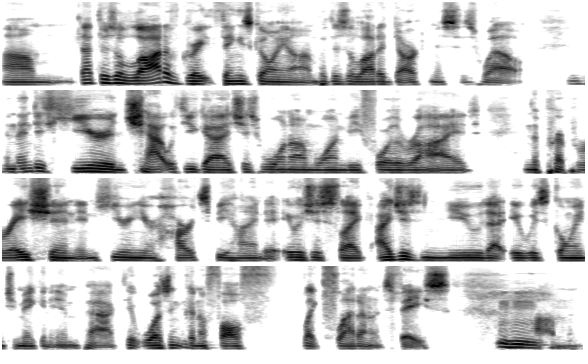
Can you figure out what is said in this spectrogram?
um, that there's a lot of great things going on, but there's a lot of darkness as well. And then to hear and chat with you guys just one on one before the ride and the preparation and hearing your hearts behind it, it was just like I just knew that it was going to make an impact. It wasn't going to fall f- like flat on its face. Mhm. Um,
